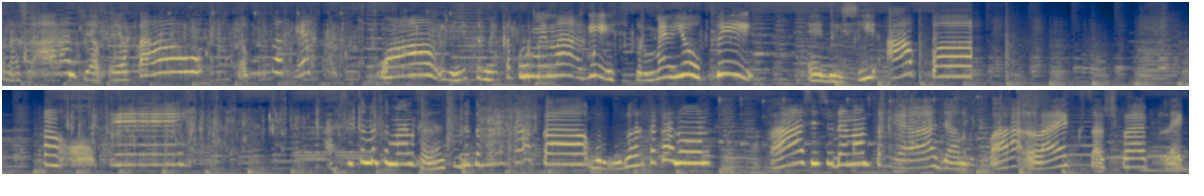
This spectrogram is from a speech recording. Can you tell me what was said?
Penasaran siapa yang tahu tebak ya. Wow ini ternyata permen lagi. Permen Yupi. Edisi apa? Oke. Kasih teman-teman. Kalian sudah teman kakak. Berburu harta karun. Makasih sudah nonton ya. Jangan lupa like subscribe like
